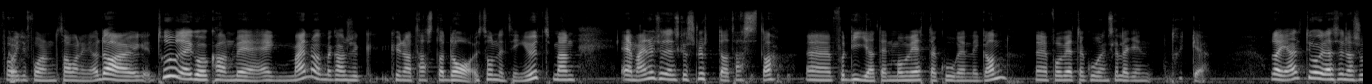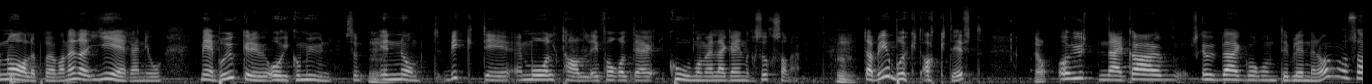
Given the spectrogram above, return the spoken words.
For å ikke få den sammenligningen. Og da tror jeg òg kan være Jeg mener at vi kanskje kunne ha testa sånne ting ut, men jeg mener ikke at en skal slutte å teste, uh, fordi at en må vite hvor en ligger an, uh, for å vite hvor en skal legge inn trykket. Og Det gjelder jo også disse nasjonale prøvene. Det gir en jo Vi bruker det jo òg i kommunen som enormt viktig måltall i forhold til hvor må vi legge inn ressursene. Mm. Det blir jo brukt aktivt. Ja. Og uten det, hva, skal vi bare gå rundt i blinde da og si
